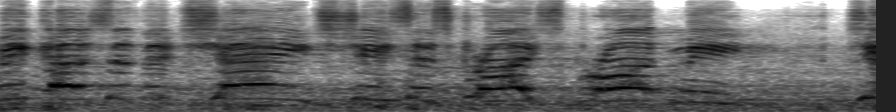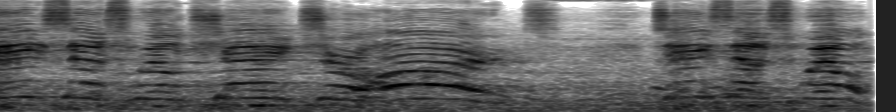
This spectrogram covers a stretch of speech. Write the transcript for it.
Because of the change Jesus Christ brought me Jesus will change your heart. Jesus will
